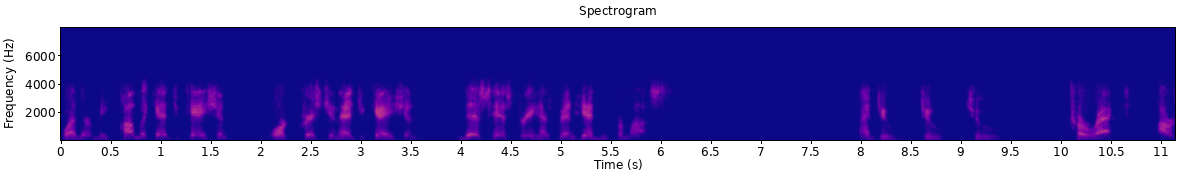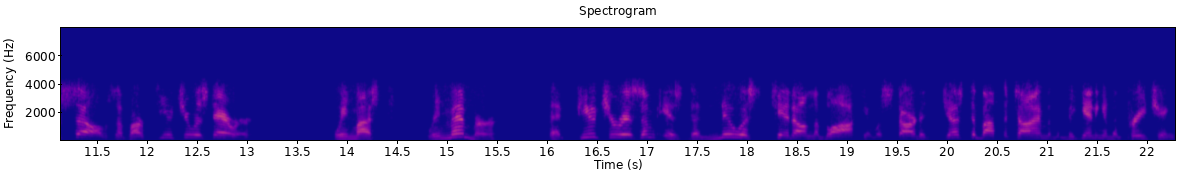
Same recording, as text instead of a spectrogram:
whether it be public education or Christian education this history has been hidden from us. And to, to, to correct ourselves of our futurist error, we must remember that futurism is the newest kid on the block. It was started just about the time of the beginning of the preaching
